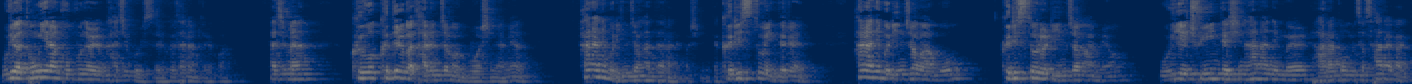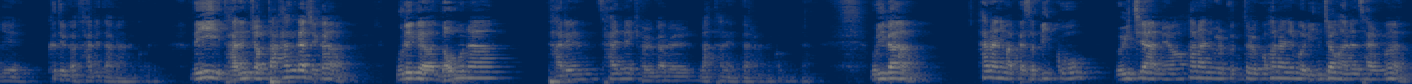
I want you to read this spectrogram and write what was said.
우리가 동일한 부분을 가지고 있어요. 그 사람들과. 하지만 그, 그들과 다른 점은 무엇이냐면 하나님을 인정한다라는 것입니다. 그리스도인들은 하나님을 인정하고 그리스도를 인정하며 우리의 주인 되신 하나님을 바라보면서 살아가기에 그들과 다르다라는 거예요. 근데 이 다른 점 딱 한 가지가 우리에게 너무나 다른 삶의 결과를 나타낸다라는 겁니다. 우리가 하나님 앞에서 믿고 의지하며 하나님을 붙들고 하나님을 인정하는 삶은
